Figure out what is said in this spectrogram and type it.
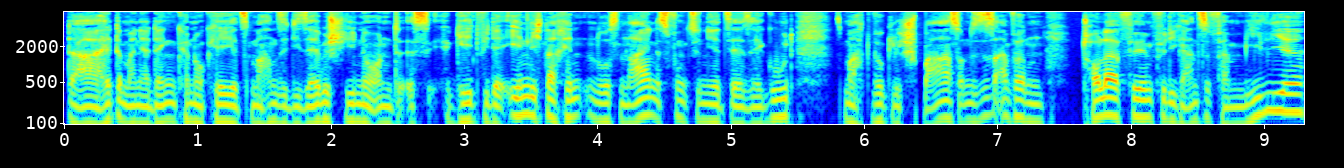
Da hätte man ja denken können, okay, jetzt machen sie dieselbe Schiene und es geht wieder ähnlich nach hinten los. Nein, es funktioniert sehr, sehr gut. Es macht wirklich Spaß und es ist einfach ein toller Film für die ganze Familie.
